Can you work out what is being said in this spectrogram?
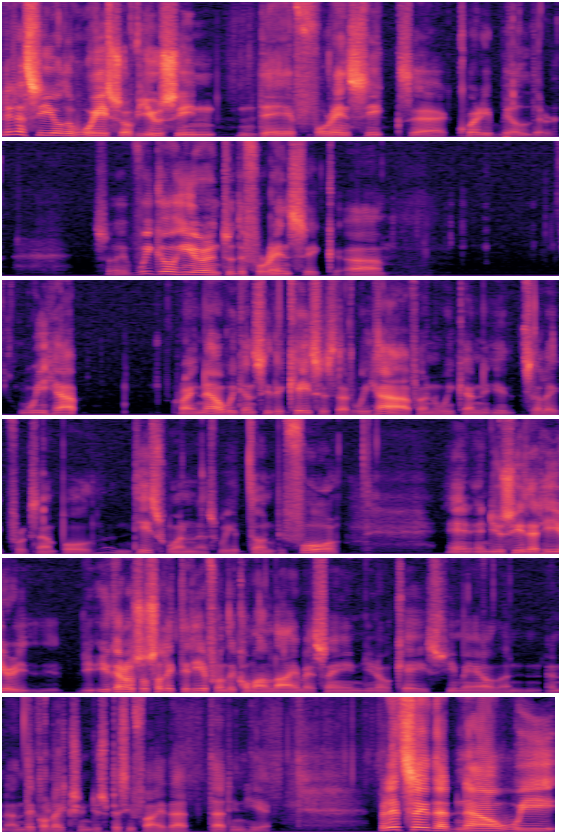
Let us see other ways of using the forensics uh, query builder. So if we go here into the forensic, uh, we have right now we can see the cases that we have and we can uh, select for example this one as we have done before. And, and you see that here you can also select it here from the command line by saying you know case gmail and, and, and the collection. You specify that that in here but let's say that now we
